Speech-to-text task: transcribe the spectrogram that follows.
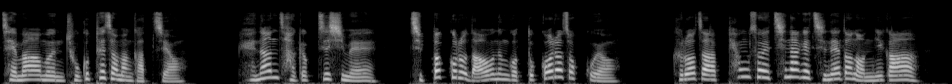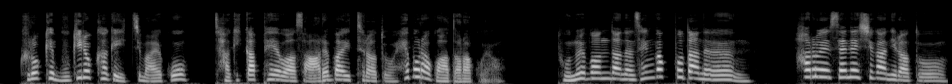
제 마음은 조급해져만 갔지요. 괜한 자격지심에 집 밖으로 나오는 것도 꺼려졌고요. 그러자 평소에 친하게 지내던 언니가 그렇게 무기력하게 있지 말고 자기 카페에 와서 아르바이트라도 해보라고 하더라고요. 돈을 번다는 생각보다는 하루에 세네 시간이라도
